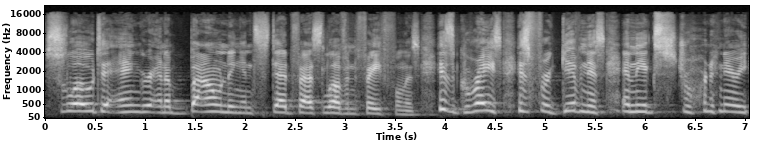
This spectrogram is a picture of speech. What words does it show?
slow to anger, and abounding in steadfast love and faithfulness. His grace, His forgiveness, and the extraordinary,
